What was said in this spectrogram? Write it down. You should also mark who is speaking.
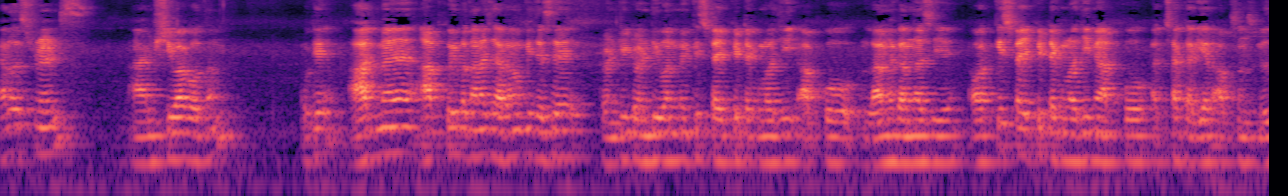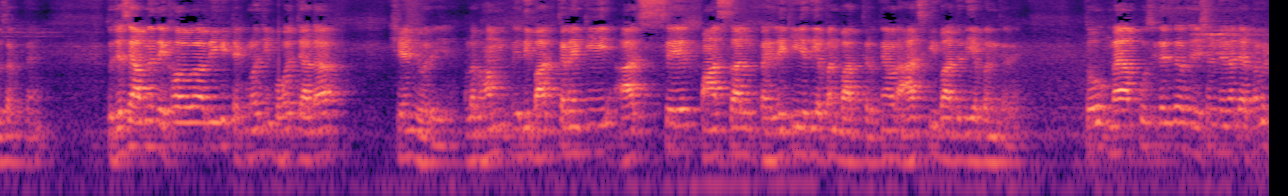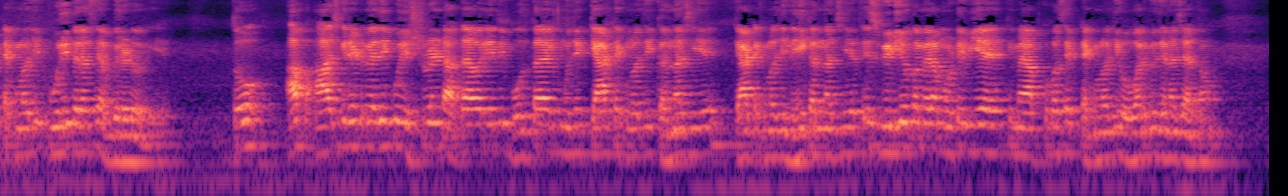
Speaker 1: Hello students I am Shiva Gautam okay आज मैं आपको ये बताना चाह रहा हूँ कि जैसे 2021 में किस टाइप की टेक्नोलॉजी आपको लर्न करना चाहिए और किस टाइप की टेक्नोलॉजी में आपको अच्छा करियर ऑप्शंस मिल सकते हैं। तो जैसे आपने देखा होगा अभी कि टेक्नोलॉजी बहुत ज़्यादा चेंज हो रही है। मतलब हम यदि बात करें कि आज से पाँच साल पहले की यदि अपन बात करते हैं और आज की बात यदि अपन करें तो मैं आपको सीधा सीधा सजेशन देना चाहता हूँ कि टेक्नोलॉजी पूरी तरह से अपग्रेड हो रही है। तो अब आज की डेट में यदि कोई स्टूडेंट आता है और यदि बोलता है कि मुझे क्या टेक्नोलॉजी करना चाहिए, क्या टेक्नोलॉजी नहीं करना चाहिए तो इस वीडियो का मेरा मोटिव ये है कि मैं आपको बस एक टेक्नोलॉजी ओवरव्यू देना चाहता हूँ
